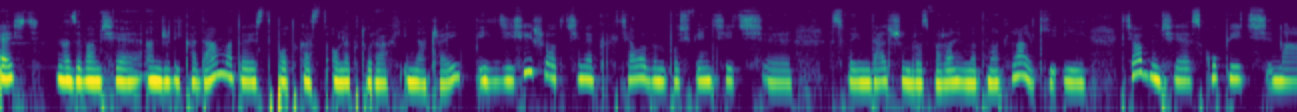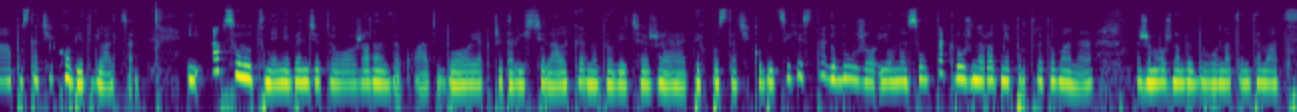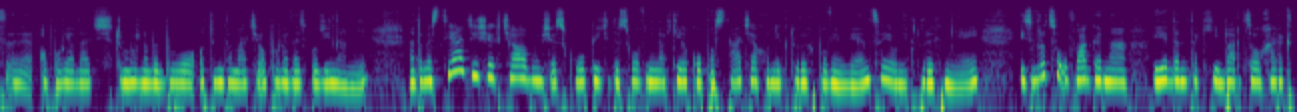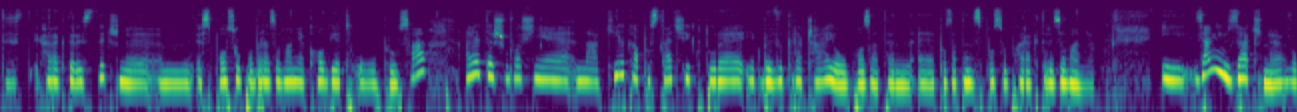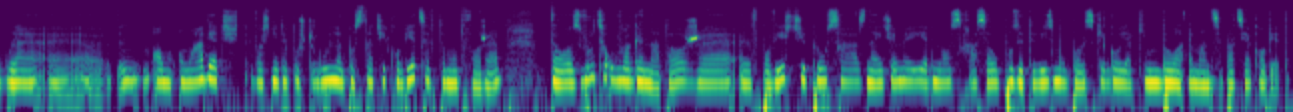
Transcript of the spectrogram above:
Cześć, nazywam się Angelika Dam, a to jest podcast o lekturach inaczej. I dzisiejszy odcinek chciałabym poświęcić e, swoim dalszym rozważaniom na temat lalki i chciałabym się skupić na postaci kobiet w lalce. I absolutnie nie będzie to żaden wykład, bo jak czytaliście lalkę, no to wiecie, że tych postaci kobiecych jest tak dużo i one są tak różnorodnie portretowane, że można by było na ten temat e, opowiadać, czy można by było o tym temacie opowiadać godzinami. Natomiast ja dzisiaj chciałabym się skupić dosłownie na kilku postaciach, o niektórych powiem więcej, o niektórych mniej i zwrócę uwagę na jeden taki bardzo charakterystyczny sposób obrazowania kobiet u Prusa, ale też właśnie na kilka postaci, które jakby wykraczają poza ten, e, poza ten sposób charakteryzowania. I zanim zacznę w ogóle e, omawiać właśnie te poszczególne postaci kobiece w tym utworze, to zwrócę uwagę na to, że w powieści Prusa znajdziemy jedno z haseł pozytywizmu polskiego, jakim była emancypacja kobiet.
